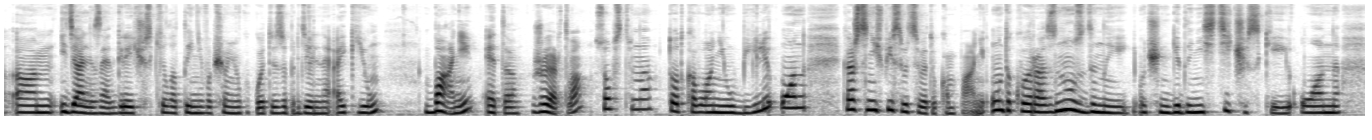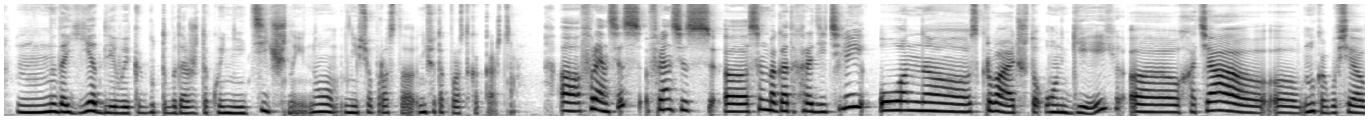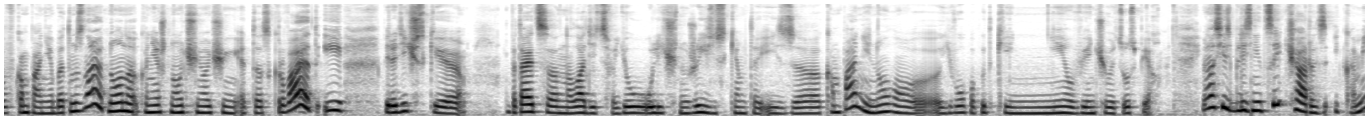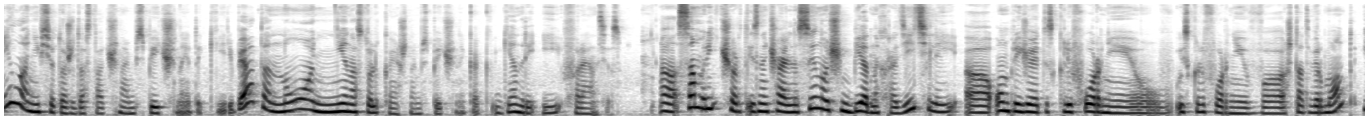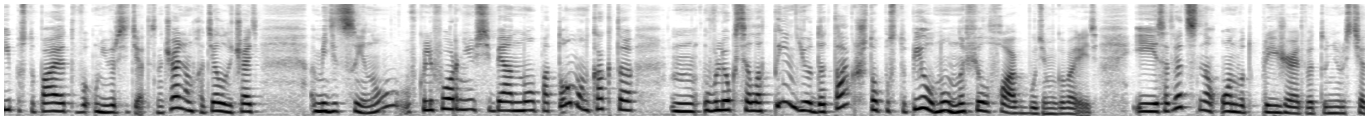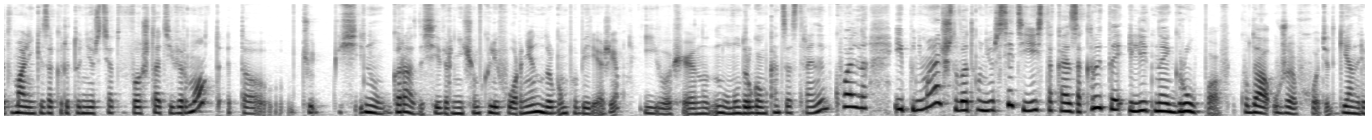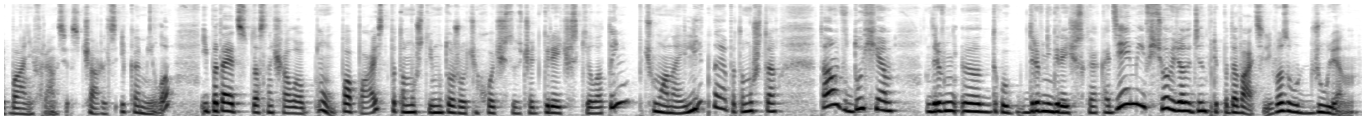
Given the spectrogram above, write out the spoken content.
идеально знает греческий, латынь, вообще у него какой-то запредельный IQ. Бани — это жертва, собственно, тот, кого они убили, он, кажется, не вписывается в эту компанию. Он такой разнузданный, очень гедонистический, он надоедливый, как будто бы даже такой неэтичный, но не все просто, не все так просто, как кажется. А, Фрэнсис. Фрэнсис э, сын богатых родителей. Он э, скрывает, что он гей, э, хотя, ну, как бы все в компании об этом знают, но он, конечно, очень-очень это скрывает и периодически пытается наладить свою личную жизнь с кем-то из э, компаний, но его попытки не увенчиваются успехом. И у нас есть близнецы Чарльз и Камила, они все тоже достаточно обеспеченные такие ребята, но не настолько, конечно, обеспеченные, как Генри и Фрэнсис. А, сам Ричард изначально сын очень бедных родителей. А, он приезжает из Калифорнии, из Калифорнии в штат Вермонт и поступает в университет. Изначально он хотел изучать медицину в Калифорнии у себя, но потом он как-то увлекся латынью, да так, что поступил, ну, на филфак, будем говорить. И, соответственно, он вот приезжает в этот университет, в маленький закрытый университет в штате Вермонт, это чуть, ну, гораздо севернее, чем Калифорния, на другом побережье, и вообще, ну, ну, на другом конце страны буквально, и понимает, что в этом университете есть такая закрытая элитная группа, куда уже входят Генри, Банни, Фрэнсис, Чарльз и Камила, и пытается туда сначала, ну, попасть, потому что ему тоже очень хочется изучать греческий греческий латынь. Почему она элитная? Потому что там в духе древне, э, такой древнегреческой академии все ведет один преподаватель. Его зовут Джулиан.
